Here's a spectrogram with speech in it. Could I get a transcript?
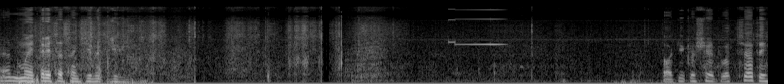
Я думаю 30 сантиметрів. Так, і кошель 20.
